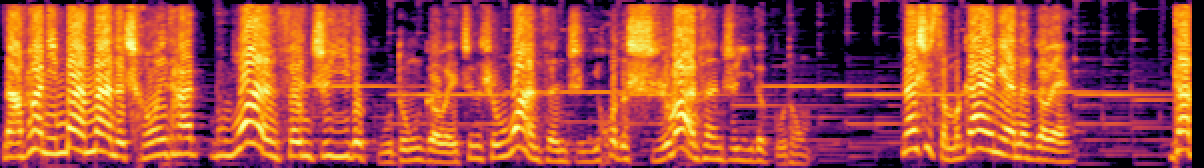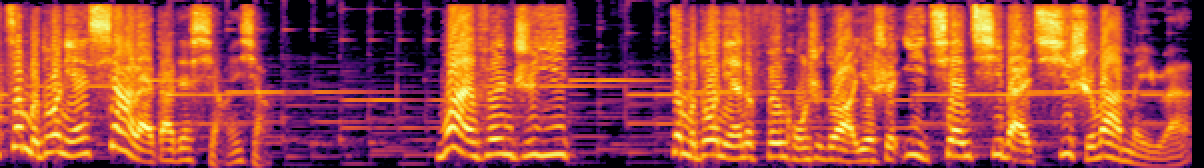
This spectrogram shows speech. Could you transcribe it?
哪怕你慢慢的成为它万分之一的股东，各位真的是万分之一或者十万分之一的股东，那是什么概念呢？各位，那这么多年下来，大家想一想，万分之一这么多年的分红是多少？也是一千七百七十万美元，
